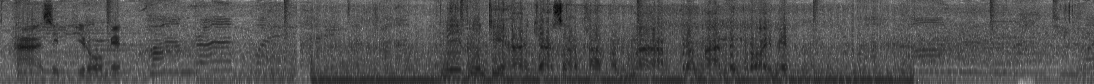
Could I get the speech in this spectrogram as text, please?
50 กิโลเมตร ที่ห่างจากสาขาพม่าประมาณ 100 เมตรที่ไว้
